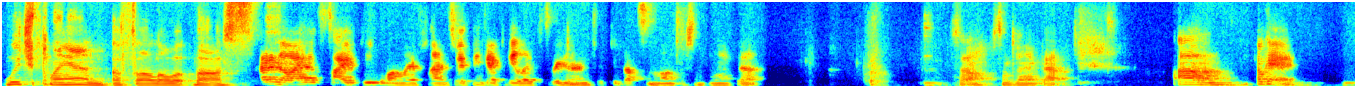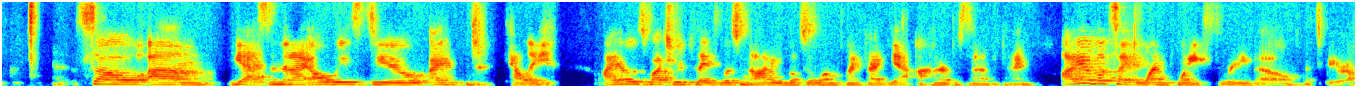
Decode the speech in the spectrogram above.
which plan a follow-up boss? I don't know. I have five people on my plan so i think i pay like 350 bucks a month or something like that. So something like that. Um okay. So um yes and then i always do i kelly I always watch replays, listen to audiobooks at 1.5. Yeah, 100% of the time. Audiobooks like 1.3 though, let's be real,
